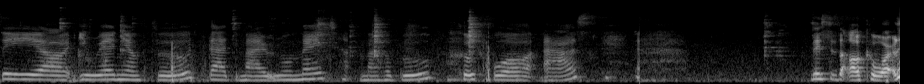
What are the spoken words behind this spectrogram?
the uh, Iranian food that my roommate Mahabu cooked for us. This is awkward.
